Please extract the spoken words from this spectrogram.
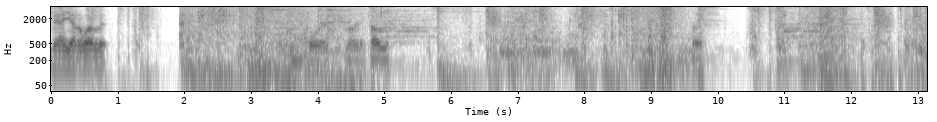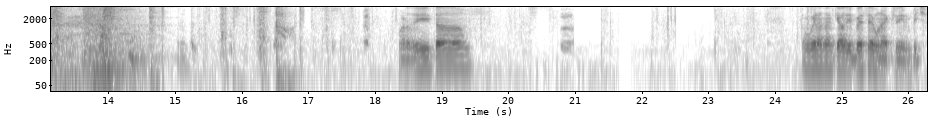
Ve ahí a robarle. Joder, lamentable. Me hubieran gankeado 10 veces una screen, bicho.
